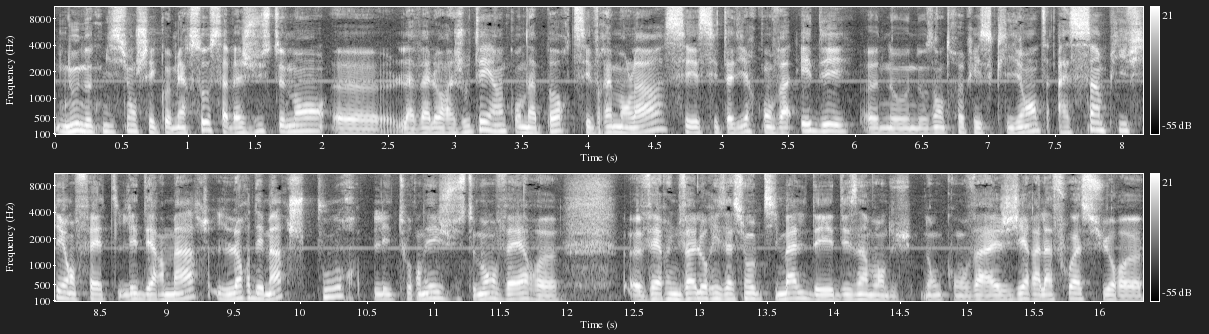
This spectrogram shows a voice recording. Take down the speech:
nous, notre mission chez Commerceau, ça va justement la valeur ajoutée hein, qu'on apporte, c'est vraiment là. C'est-à-dire qu'on va aider nos, nos, entreprises clientes à simplifier en fait les démarches, leurs démarches pour les tourner justement vers euh, vers une valorisation optimale des, invendus. Donc on va agir à la fois sur euh,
